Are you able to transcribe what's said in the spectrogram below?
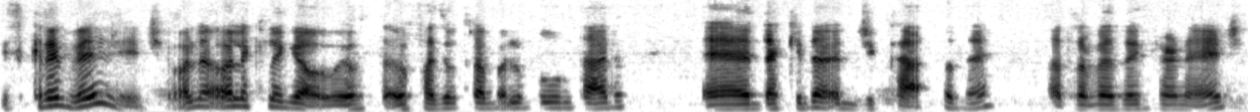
Escrever, gente. Olha, olha que legal. Eu, eu fazia o trabalho voluntário é, daqui da, de casa, né? Através da internet.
